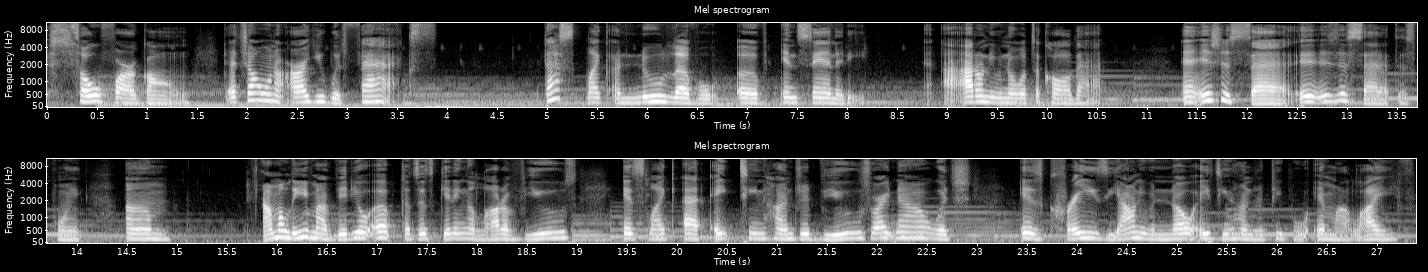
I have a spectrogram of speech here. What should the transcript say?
so far gone that y'all want to argue with facts. That's like a new level of insanity. I, don't even know what to call that. And it's just sad. It, it's just sad at this point. Um, I'm gonna leave my video up because it's getting a lot of views. It's like at 1800 views right now, which is crazy. I don't even know 1800 people in my life.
